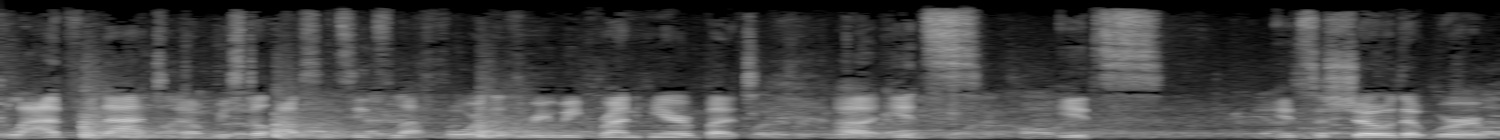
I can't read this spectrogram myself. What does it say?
glad for that. Uh, we still have some seats left for the three week run here, but uh, it's it's it's a show that we're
